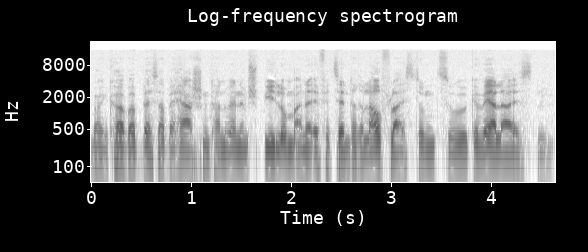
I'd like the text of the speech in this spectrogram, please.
meinen Körper besser beherrschen kann während dem Spiel, um eine effizientere Laufleistung zu gewährleisten.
